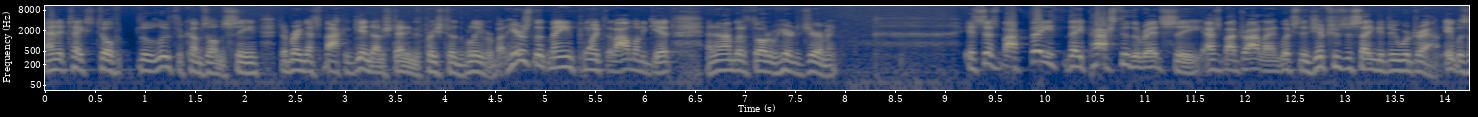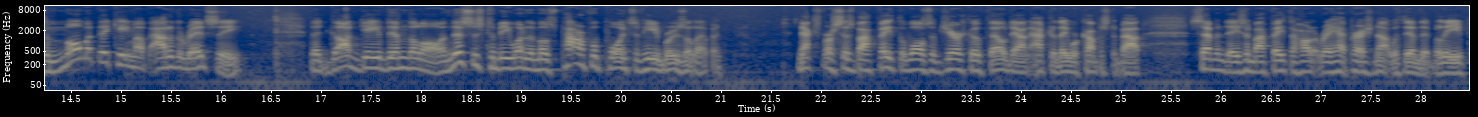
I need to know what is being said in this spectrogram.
And it takes till Luther comes on the scene to bring us back again to understanding the priesthood of the believer. But here's the main point that I want to get, and then I'm going to throw it over here to Jeremy. It says, By faith they passed through the Red Sea as by dry land, which the Egyptians were saying to do were drowned. It was a moment they came up out of the Red Sea that God gave them the law. And this is to me one of the most powerful points of Hebrews 11. Next verse says, By faith the walls of Jericho fell down after they were compassed about seven days, and by faith the harlot Rahab perished not with them that believed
